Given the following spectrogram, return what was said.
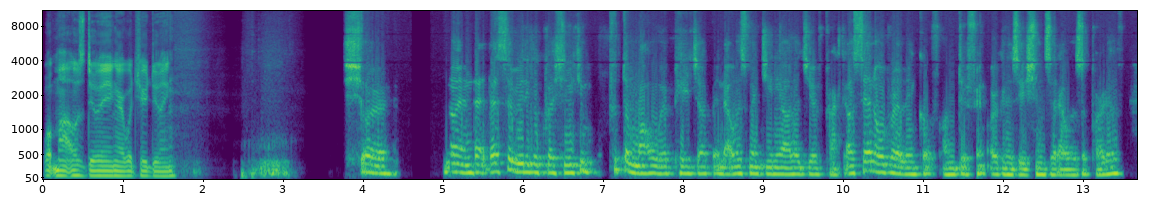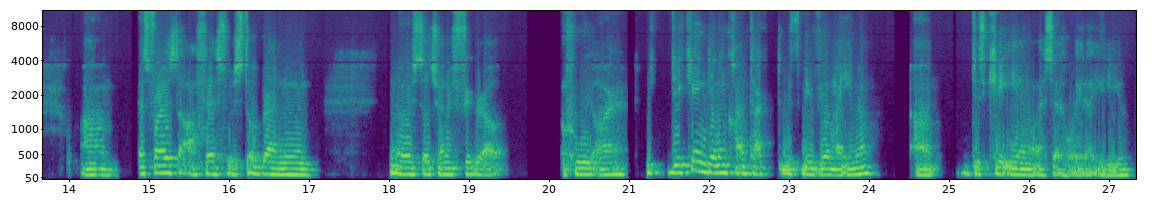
what Ma'o's doing or what you're doing? Sure. No, and that, that's a really good question. You can put the Ma'o web page up, and that was my genealogy of practice. I'll send over a link of um, different organizations that I was a part of. Um, as far as the office, we're still brand new, and you know we're still trying to figure out who we are. They can get in contact with me via my email, um, just kenos at hawaii.edu.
